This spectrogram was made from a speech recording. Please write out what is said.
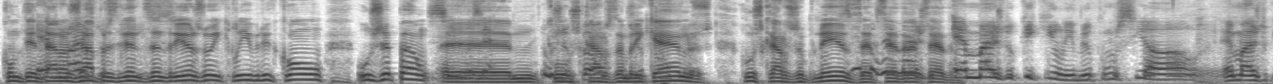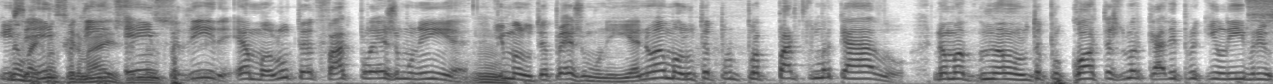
como tentaram mais já presidentes anteriores um equilíbrio com o Japão, Sim, é- eh, o com os Japão- carros o americanos, com os carros japoneses, Mas etc, é, mais, etc. é mais do que equilíbrio comercial. É mais do que Não isso. vai é conseguir impedir, mais, é mas- impedir. É uma luta, de facto, pela hegemonia. Hum. E uma luta pela hegemonia não é uma luta por, por parte do mercado. Não é uma, não é uma luta por cotas de mercado e por equilíbrio.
